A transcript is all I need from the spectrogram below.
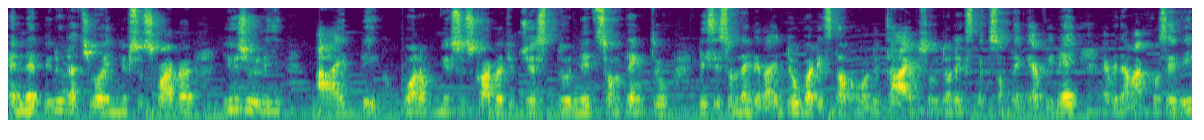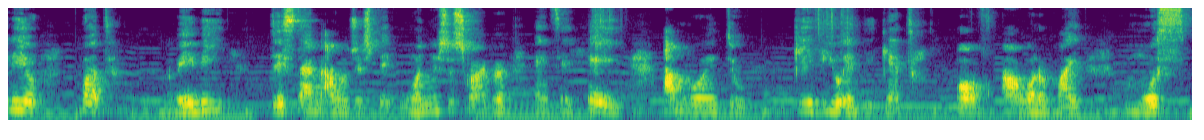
and let me know that you are a new subscriber. Usually I pick one of new subscriber to just donate something to. This is something that I do, but it's not all the time, so don't expect something every day, every time I post a video. But maybe this time I will just pick one new subscriber and say, hey, I'm going to give you a decant of uh, one of my most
